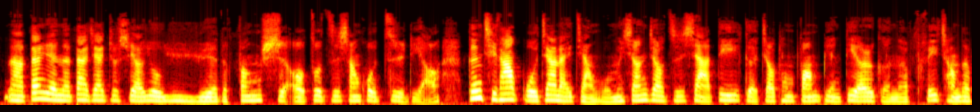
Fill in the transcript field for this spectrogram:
那当然呢，大家就是要用预约的方式哦做咨商或治疗，跟其他国家来讲，我们相较之下，第一个交通方便，第二个呢非常的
